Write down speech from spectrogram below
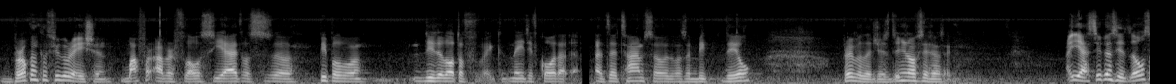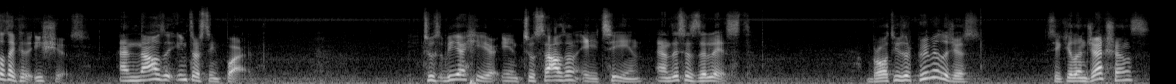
Broken configuration, buffer overflows. Yeah, it was uh, people were did a lot of like native code at, at that time, so it was a big deal. Privileges, digital static. Yes, you can see those are like the issues. And now the interesting part. we are here in 2018, and this is the list broad user privileges, SQL injections,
